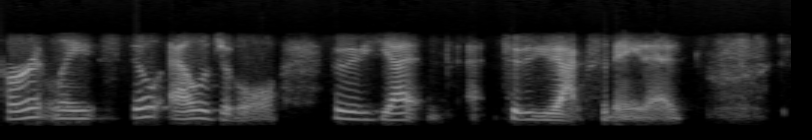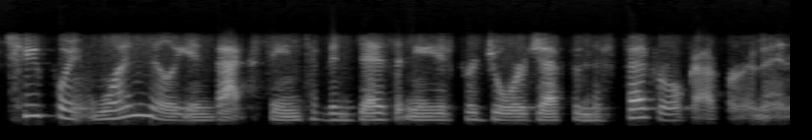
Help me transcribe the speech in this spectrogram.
currently still eligible who have yet to be vaccinated. 2.1 million vaccines have been designated for Georgia from the federal government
